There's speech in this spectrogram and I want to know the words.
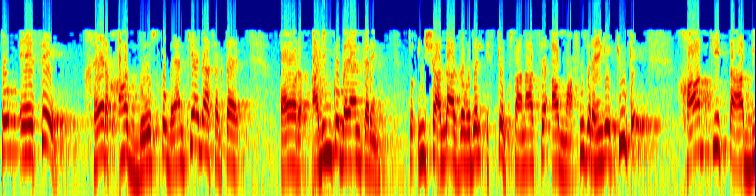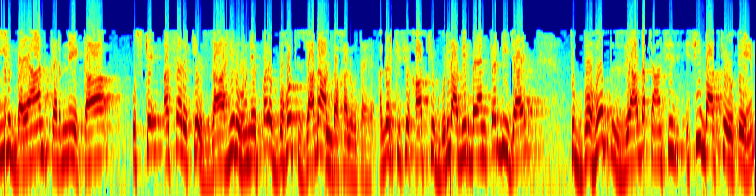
تو ایسے خیر خواہ دوست کو بیان کیا جا سکتا ہے اور عالم کو بیان کریں۔ تو ان شاء اللہ اس کے نقصانات سے آپ محفوظ رہیں گے، کیونکہ خواب کی تعبیر بیان کرنے کا اس کے اثر کے ظاہر ہونے پر بہت زیادہ اندخل ہوتا ہے۔ اگر کسی خواب کی بری تعبیر بیان کر دی جائے، تو بہت زیادہ چانسز اسی بات کے ہوتے ہیں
